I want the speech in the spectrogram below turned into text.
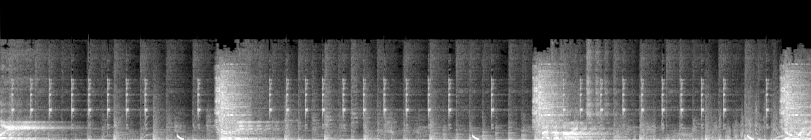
Ridley! Kirby! Meta Knight! Dewey!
